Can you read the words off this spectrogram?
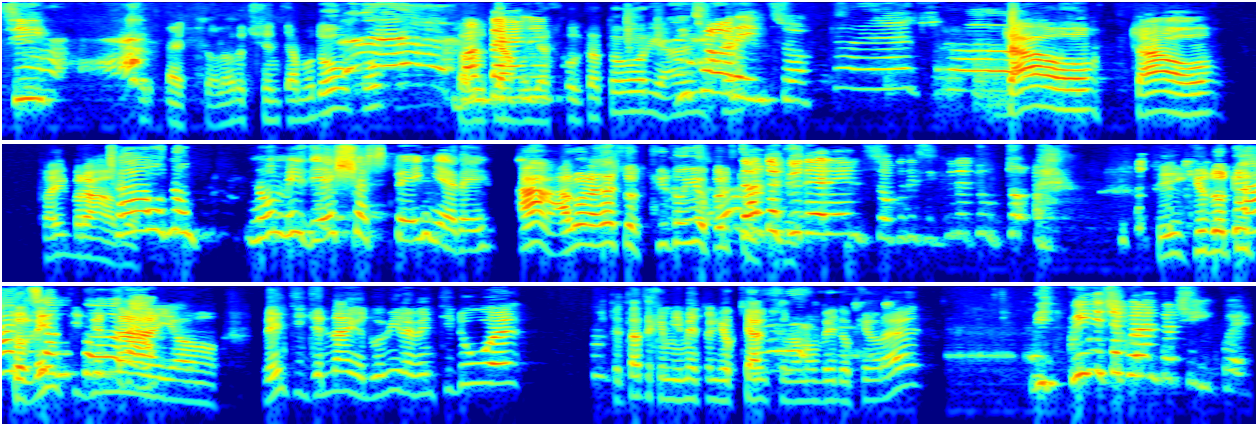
Sì, Perfetto, allora ci sentiamo dopo. Va bene. gli ascoltatori. anche. ciao Renzo. Ciao, ciao. Fai il bravo. Ciao, non, non mi riesci a spegnere. Ah, allora adesso chiudo io per Tanto tutti. chiude Renzo, così si chiude tutto. Sì, chiudo tutto. Grazie 20 ancora. gennaio, 20 gennaio 2022. Aspettate che mi metto gli occhiali se no non vedo che ora è. Di 15.45.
